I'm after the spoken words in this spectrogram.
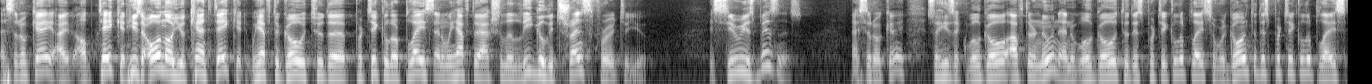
I said, okay, I, will take it. He said, oh no, you can't take it. We have to go to the particular place and we have to actually legally transfer it to you. It's serious business. I said, okay. So he's like, we'll go afternoon and we'll go to this particular place. So we're going to this particular place.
